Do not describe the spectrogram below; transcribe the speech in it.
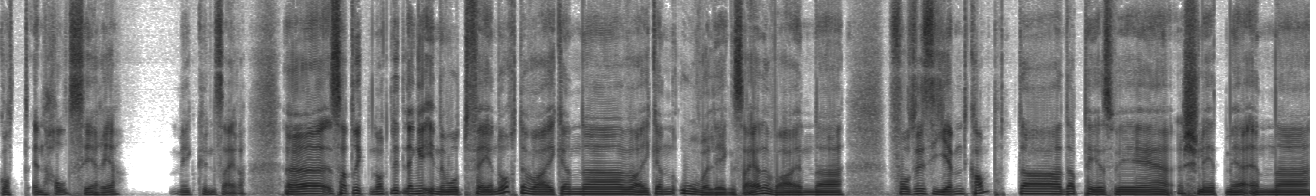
gått en halv serie med kun seire. Uh, satt riktignok litt lenger inne mot Feyenoord. Det var ikke en, uh, en overlegen seier, det var en uh, forholdsvis jevn kamp, da, da PSV slet med en uh,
